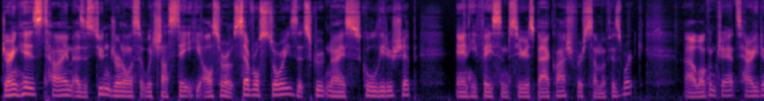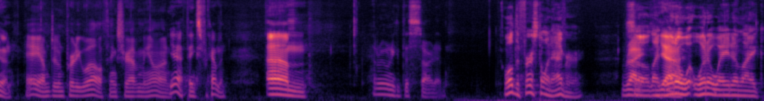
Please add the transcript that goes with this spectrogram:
During his time as a student journalist at Wichita State, he also wrote several stories that scrutinized school leadership, and he faced some serious backlash for some of his work. Uh, welcome, Chance. How are you doing? Hey, I'm doing pretty well. Thanks for having me on. Yeah, thanks for coming. Um, how do we want to get this started? Well, the first one ever. Right, So, like, yeah. what a what a way to like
